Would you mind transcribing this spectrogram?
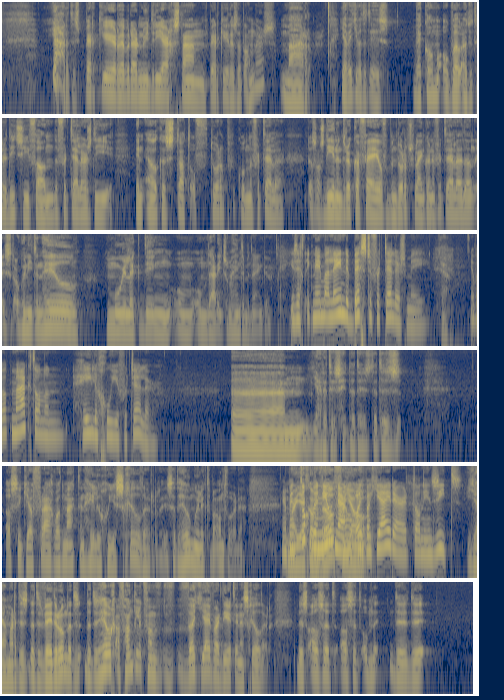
Ja, dat is per keer, we hebben daar nu drie jaar gestaan, per keer is dat anders. Maar ja, weet je wat het is? Wij komen ook wel uit de traditie van de vertellers die in elke stad of dorp konden vertellen. Dus als die in een druk café of op een dorpsplein kunnen vertellen, dan is het ook weer niet een heel moeilijk ding om, om daar iets omheen te bedenken. Je zegt, ik neem alleen de beste vertellers mee. Ja. Ja, wat maakt dan een hele goede verteller? Ehm, ja, dat is, dat, is, dat is. Als ik jou vraag wat maakt een hele goede schilder, is dat heel moeilijk te beantwoorden. Ik Maar ben jij toch benieuwd naar jou- wat jij daar dan in ziet. Ja, maar dat is, dat is wederom, dat is, dat is heel erg afhankelijk van wat jij waardeert in een schilder. Dus als het, als het om de, de, de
